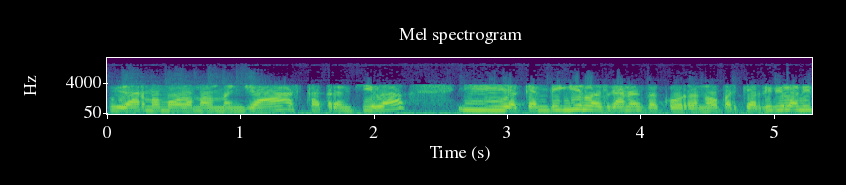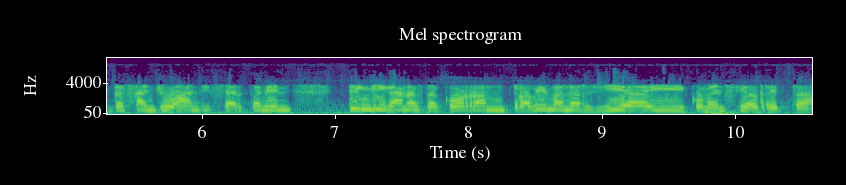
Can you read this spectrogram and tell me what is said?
cuidar-me molt amb el menjar, estar tranquil·la, i que em vinguin les ganes de córrer, no? Perquè arribi la nit de Sant Joan i certament tingui ganes de córrer, em trobi amb energia i comenci el repte.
